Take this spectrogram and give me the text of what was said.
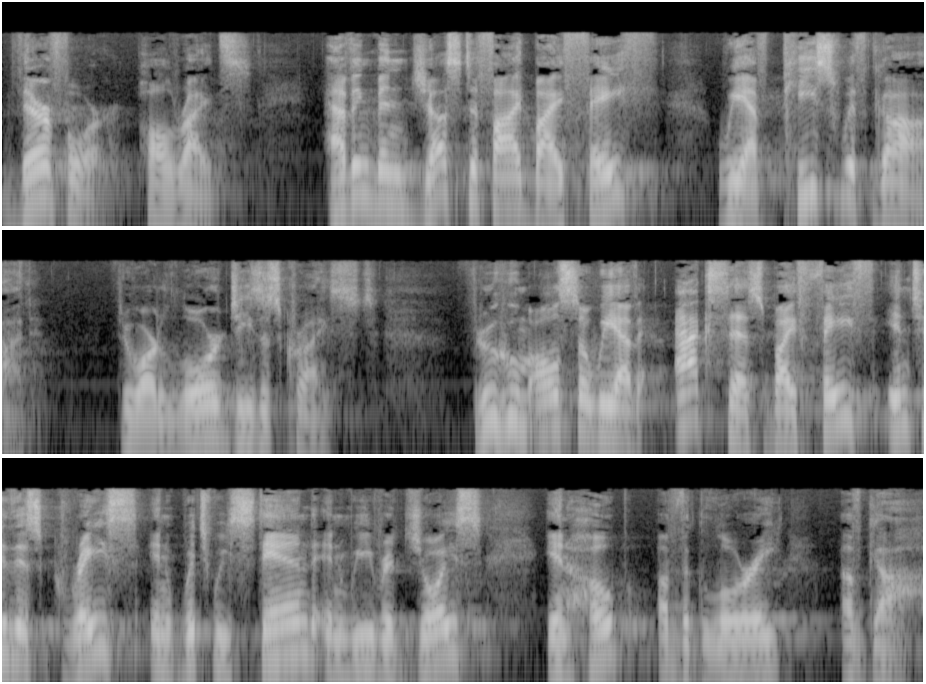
Therefore, Paul writes, Having been justified by faith, we have peace with God through our Lord Jesus Christ, through whom also we have access by faith into this grace in which we stand and we rejoice in hope of the glory of God.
